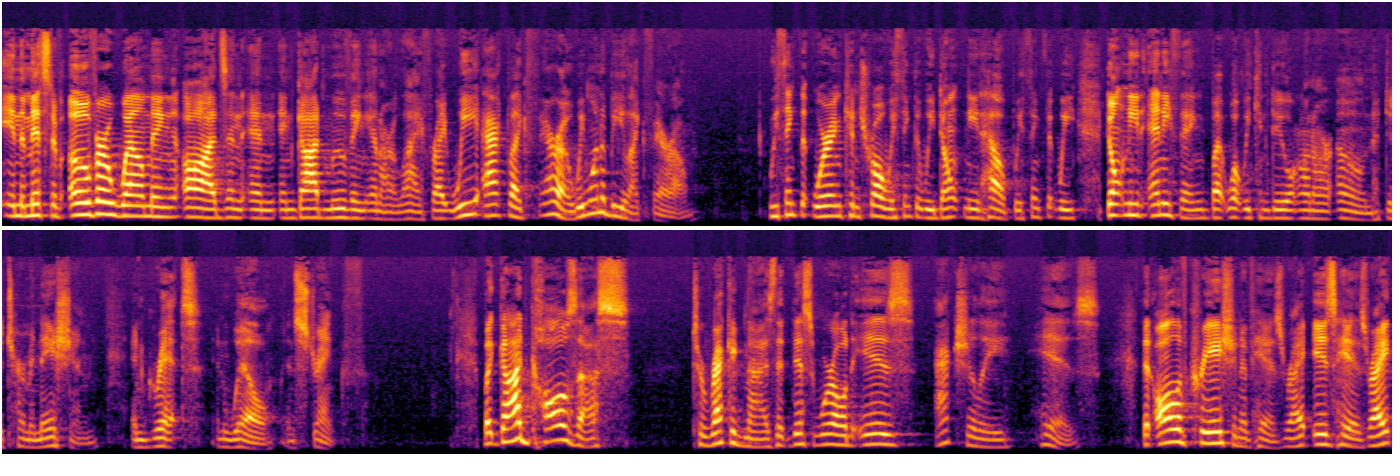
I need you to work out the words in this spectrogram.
in the midst of overwhelming odds and, and, and God moving in our life, right? We act like Pharaoh. We want to be like Pharaoh. We think that we're in control. We think that we don't need help. We think that we don't need anything but what we can do on our own determination and grit and will and strength. But God calls us to recognize that this world is actually His. That all of creation of His, right, is His, right?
